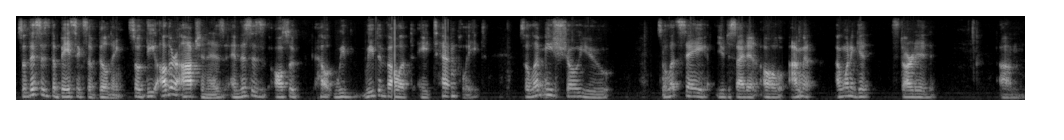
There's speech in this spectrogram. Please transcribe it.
so this is the basics of building. So the other option is, and this is also help, we've, we've developed a template. So let me show you. So let's say you decided, oh, I'm gonna, I want to get started um,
